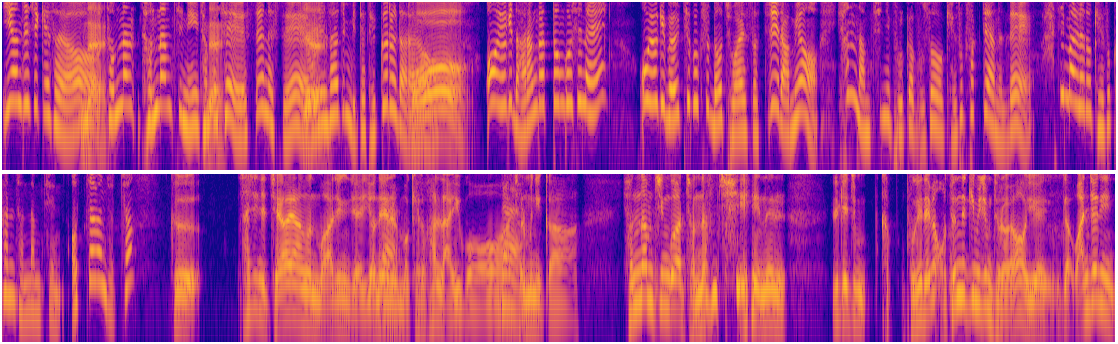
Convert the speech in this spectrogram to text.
이현지 씨께서요. 네. 전남 전 남친이 자꾸 네. 제 SNS에 예. 올린 사진 밑에 댓글을 달아요. 어. 어 여기 나랑 갔던 곳이네. 어 여기 멸치국수 너 좋아했었지? 라며 현 남친이 볼까 무서워 계속 삭제하는데 하지 말래도 계속하는 전 남친 어쩌면 좋죠? 그 사실 이제 재하 양은 뭐 아직 이제 연애를 네. 뭐 계속 할 나이고 네. 아, 젊으니까 현 남친과 전 남친을 이렇게 좀 가- 보게 되면 어떤 느낌이 좀 들어요. 이게 그러니까 완전히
